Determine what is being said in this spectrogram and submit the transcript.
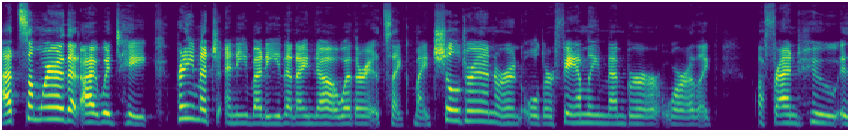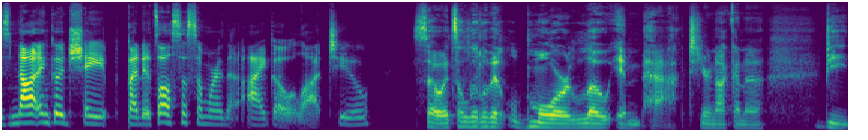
That's somewhere that I would take pretty much anybody that I know, whether it's like my children or an older family member or like a friend who is not in good shape, but it's also somewhere that I go a lot to. So it's a little bit more low impact. You're not going to be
